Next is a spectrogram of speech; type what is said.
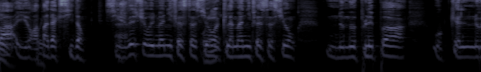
pas, il y aura pas d'accident. Si je vais sur une manifestation et que la manifestation ne me plaît pas ou qu'elle ne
